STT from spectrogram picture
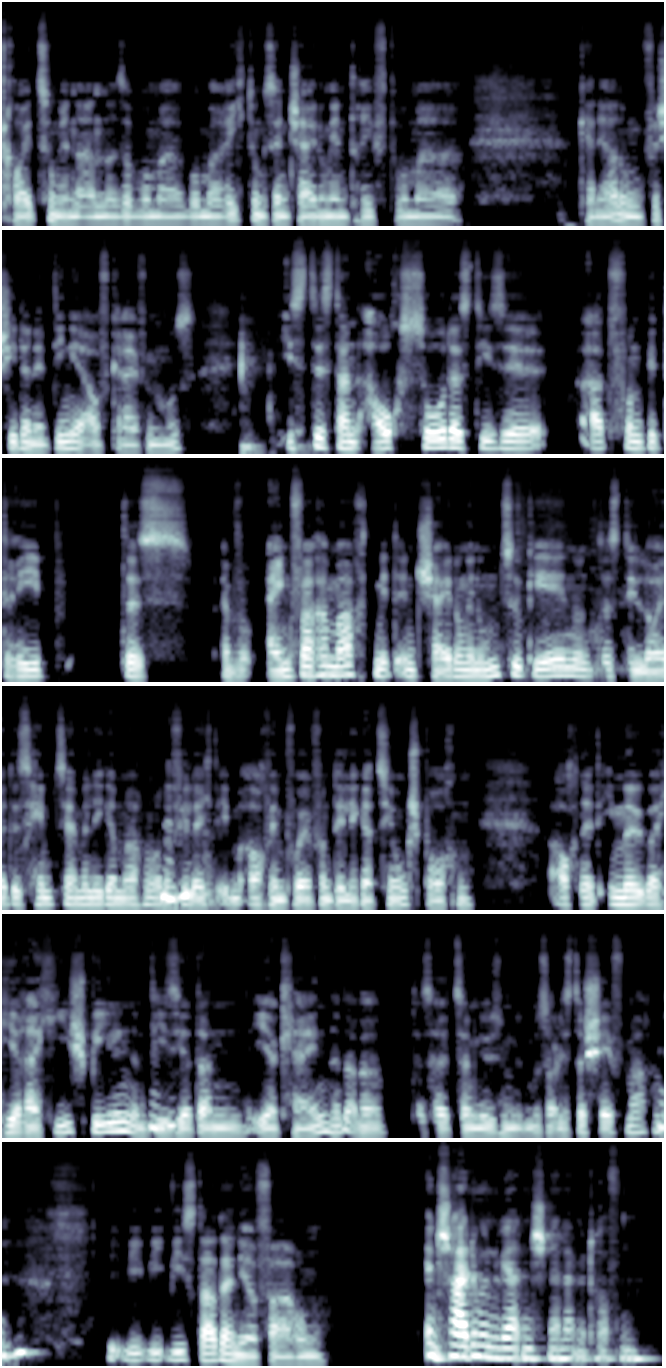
Kreuzungen an, also, wo man wo man Richtungsentscheidungen trifft, wo man, keine Ahnung, verschiedene Dinge aufgreifen muss. Ist es dann auch so, dass diese Art von Betrieb das einfach einfacher macht, mit Entscheidungen umzugehen und dass die Leute es hemdsärmeliger machen oder Mhm. vielleicht eben auch, wir haben vorher von Delegation gesprochen, auch nicht immer über Hierarchie spielen und die ist Mhm. ja dann eher klein, nicht? Aber dass halt sagen, nö, muss alles der Chef machen. Mhm. Wie wie wie ist da deine Erfahrung? Entscheidungen werden schneller getroffen.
